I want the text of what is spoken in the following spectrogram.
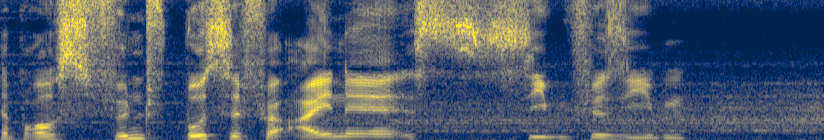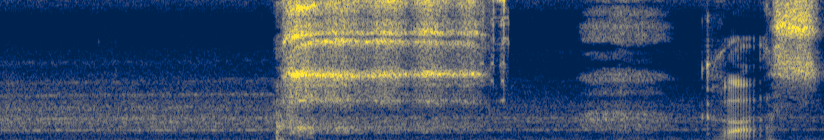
Da brauchst du fünf Busse für eine 747. Oh, krass.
